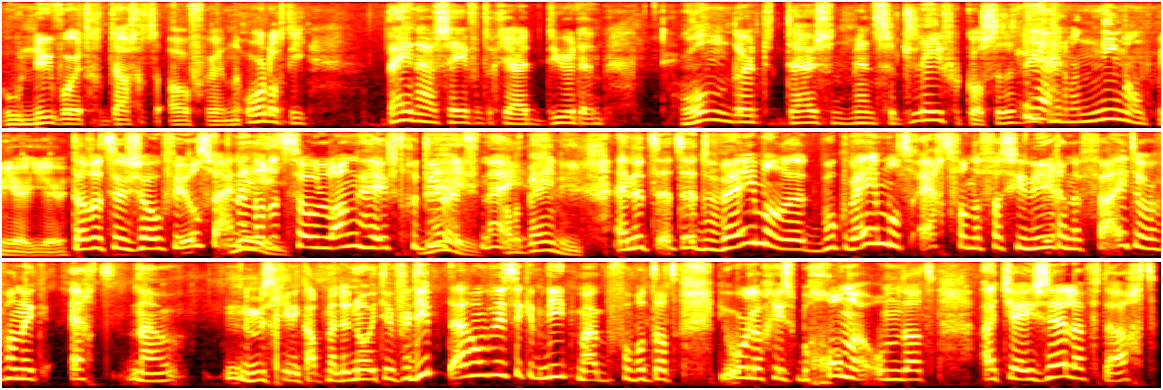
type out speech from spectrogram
hoe nu wordt gedacht over een oorlog die bijna 70 jaar duurde en 100.000 mensen het leven kostte. Dat weet helemaal niemand meer hier. Dat het er zoveel zijn en dat het zo lang heeft geduurd. Nee, nee. allebei niet. En het, het, het, wemelde, het boek wemelt echt van de fascinerende feiten... waarvan ik echt nou, misschien, ik had me er nooit in verdiept, daarom wist ik het niet. Maar bijvoorbeeld dat die oorlog is begonnen omdat Atje zelf dacht...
